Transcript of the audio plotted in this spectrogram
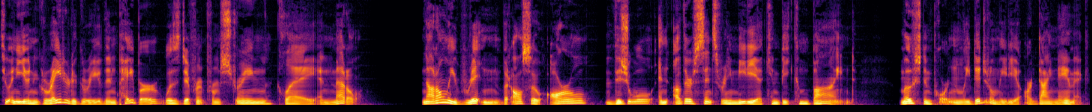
to an even greater degree than paper was different from string, clay, and metal. Not only written, but also oral, visual, and other sensory media can be combined. Most importantly, digital media are dynamic.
